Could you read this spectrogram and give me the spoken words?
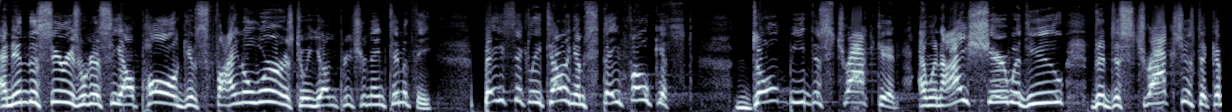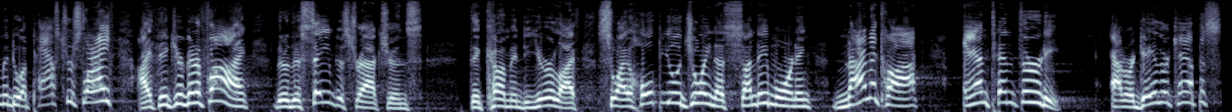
And in this series, we're going to see how Paul gives final words to a young preacher named Timothy basically telling him, stay focused. Don't be distracted. And when I share with you the distractions that come into a pastor's life, I think you're going to find they're the same distractions that come into your life. So I hope you'll join us Sunday morning, 9 o'clock and 1030 at our Gaylord campus,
